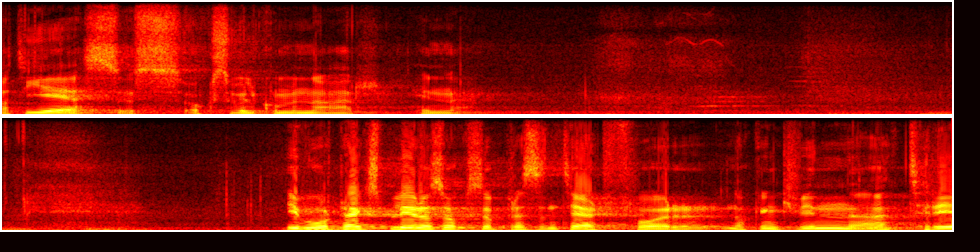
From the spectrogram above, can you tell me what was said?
At Jesus også vil komme nær henne. I vår tekst blir oss også presentert for noen kvinner, tre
